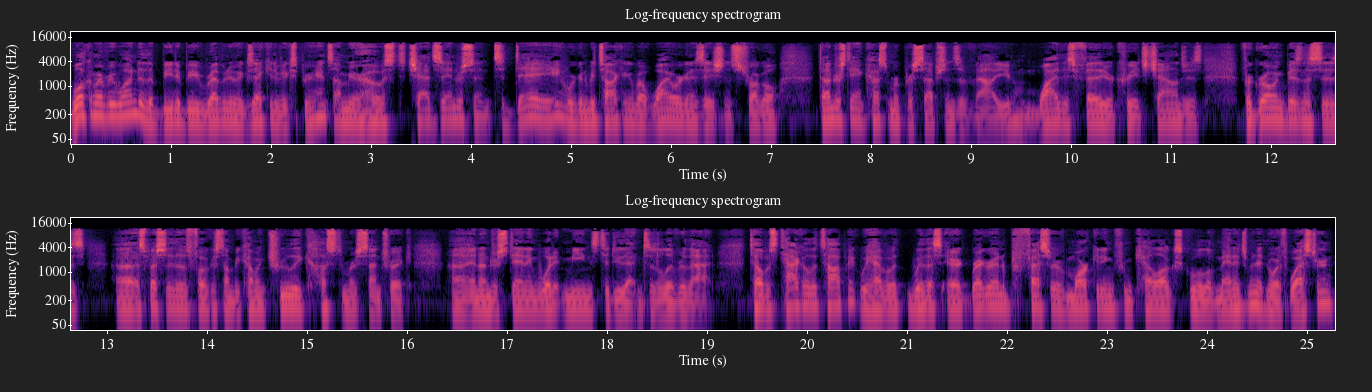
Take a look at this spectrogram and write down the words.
Welcome, everyone, to the B2B Revenue Executive Experience. I'm your host, Chad Sanderson. Today, we're going to be talking about why organizations struggle to understand customer perceptions of value, why this failure creates challenges for growing businesses, uh, especially those focused on becoming truly customer centric uh, and understanding what it means to do that and to deliver that. To help us tackle the topic, we have with, with us Eric Berggren, a professor of marketing from Kellogg School of Management at Northwestern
